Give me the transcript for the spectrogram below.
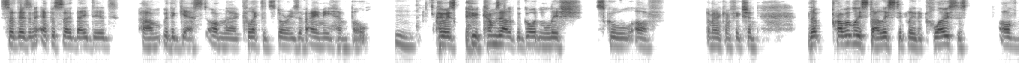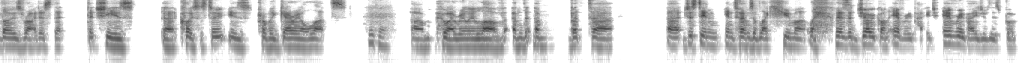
So there's an episode they did um, with a guest on the collected stories of Amy Hempel mm. who is who comes out of the Gordon Lish school of American fiction. That probably stylistically the closest of those writers that that she is uh, closest to is probably Gary Lutz, okay, um, who I really love. And mm. but uh, uh, just in in terms of like humor, like there's a joke on every page. Every page of this book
